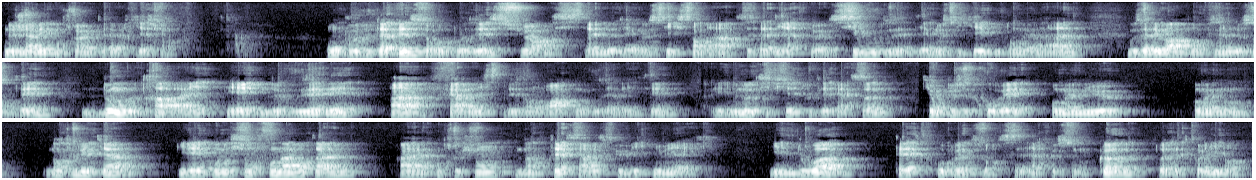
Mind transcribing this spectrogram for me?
ne jamais construire une telle application. On peut tout à fait se reposer sur un système de diagnostic standard, c'est-à-dire que si vous êtes diagnostiqué et que vous tombez malade, vous allez voir un professionnel de santé dont le travail est de vous aider à faire la liste des endroits où vous avez été et de notifier toutes les personnes qui ont pu se trouver au même lieu au même moment. Dans tous les cas, il y a une condition fondamentale à la construction d'un tel service public numérique. Il doit être open source, c'est-à-dire que son code doit être libre.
